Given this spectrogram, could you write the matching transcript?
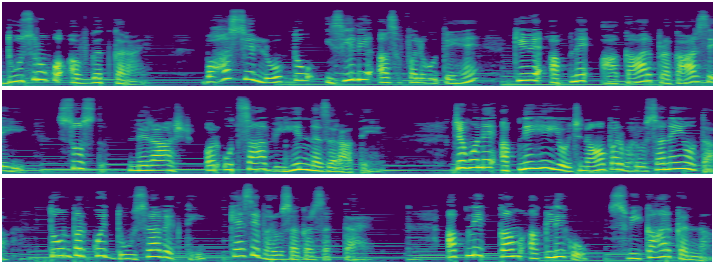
दूसरों को अवगत कराएँ। बहुत से लोग तो इसीलिए असफल होते हैं कि वे अपने आकार प्रकार से ही सुस्त, निराश और उत्साह विहीन नज़र आते हैं। जब उन्हें अपनी ही योजनाओं पर भरोसा नहीं होता तो उन पर कोई दूसरा व्यक्ति कैसे भरोसा कर सकता है? अपनी कम अकली को स्वीकार करना,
